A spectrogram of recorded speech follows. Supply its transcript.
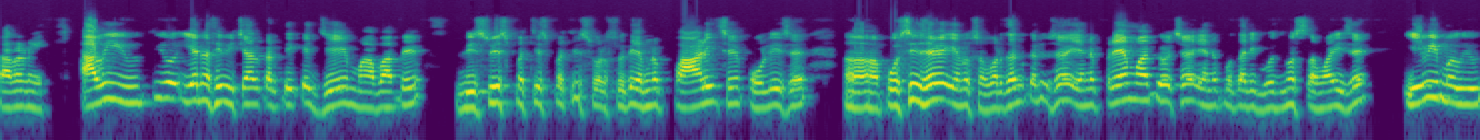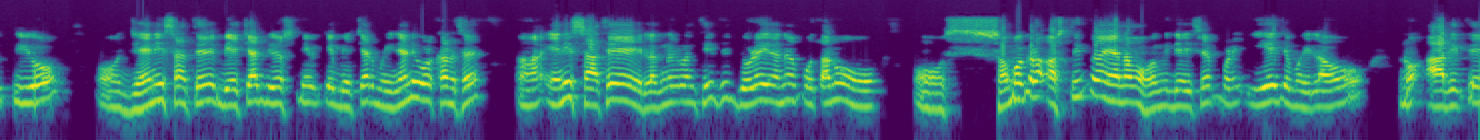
કારણે આવી યુવતીઓ એ નથી વિચાર કરતી કે જે મા બાપે વીસ વીસ પચીસ પચીસ વર્ષ સુધી એમને પાળી છે, પોલી છે પોષી છે, એનું સંવર્ધન કર્યું છે, એને પ્રેમ આપ્યો છે, એને પોતાની ગોદમાં સમાવી છે. એવી યુવતીઓ જેની સાથે બે ચાર દિવસની કે બે ચાર મહિનાની ઓળખાણ છે એની સાથે લગ્ન ગ્રંથિથી જોડાઈ અને પોતાનું સમગ્ર અસ્તિત્વ એનામાં હોમી દે છે, પણ એ જ મહિલાઓનો આ રીતે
